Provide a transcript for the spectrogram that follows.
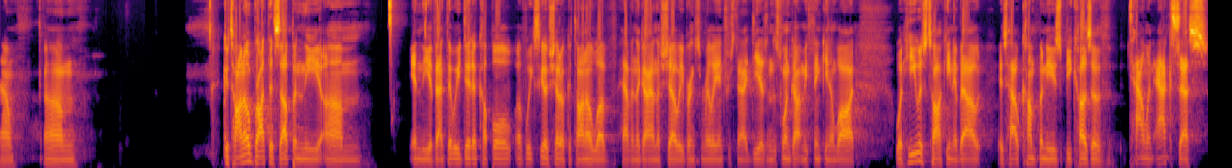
now. Um, Gaetano brought this up in the um, in the event that we did a couple of weeks ago. Shout out Gaetano. Love having the guy on the show. He brings some really interesting ideas, and this one got me thinking a lot. What he was talking about is how companies, because of talent access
